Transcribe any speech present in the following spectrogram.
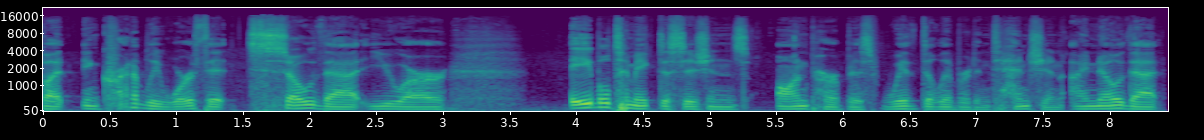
but incredibly worth it, so that you are able to make decisions on purpose with deliberate intention. I know that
